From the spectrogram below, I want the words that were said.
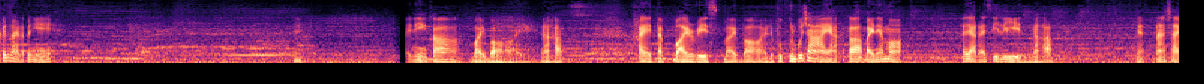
ขึ้นไหลแล้วเป็นอย่างงี้นี่ใบนี้ก็บ่อยๆนะครับ ใครแบบบอยริสบอยบอยหรือคุณผู้ชายอะก็ใบเนี้ยเหมาะ ถ้าอยากได้ซีลีนนะครับ เนี่ยน่าใช้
